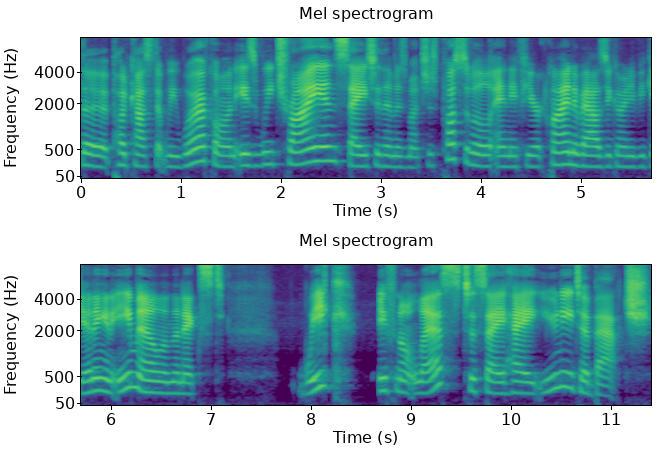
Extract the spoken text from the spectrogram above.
the podcast that we work on is we try and say to them as much as possible. And if you're a client of ours, you're going to be getting an email in the next week, if not less, to say, hey, you need to batch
